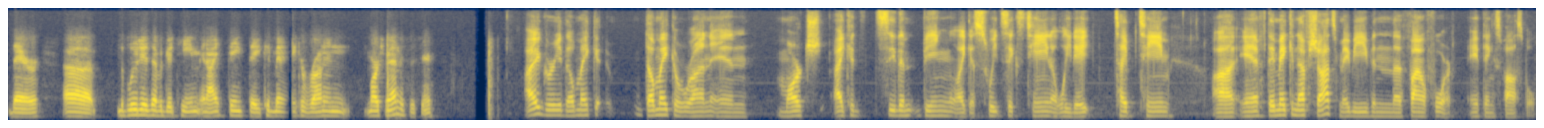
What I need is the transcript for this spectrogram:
there. Uh, the Blue Jays have a good team, and I think they could make a run in March Madness this year. I agree. They'll make it. They'll make a run in March. I could see them being like a Sweet 16, Elite Eight type team. Uh, and if they make enough shots, maybe even the Final Four. Anything's possible.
